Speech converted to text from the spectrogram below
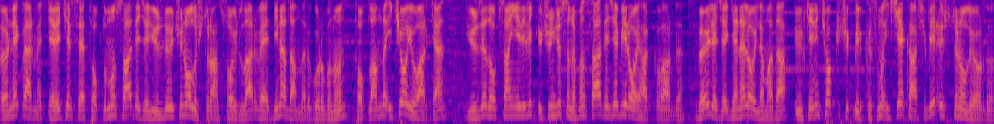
Örnek vermek gerekirse toplumun sadece %3'ünü oluşturan soylular ve din adamları grubunun toplamda 2 oyu varken %97'lik 3. sınıfın sadece bir oy hakkı vardı. Böylece genel oylamada ülkenin çok küçük bir kısmı ikiye karşı bir üstün oluyordu.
